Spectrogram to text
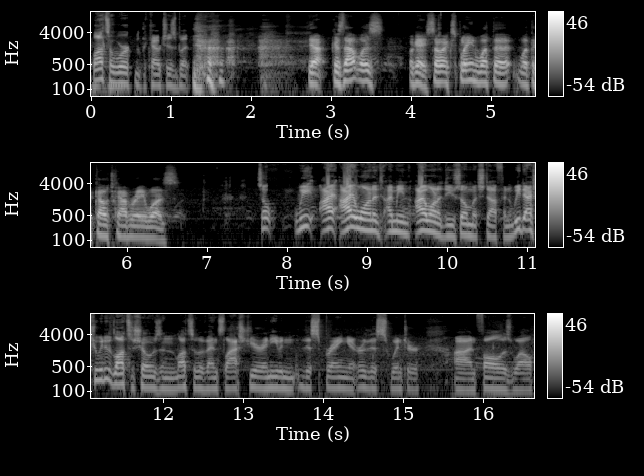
Lots of work with the couches, but Yeah, because that was okay. So explain what the what the couch cabaret was. So we, I, I wanted. I mean, I want to do so much stuff, and we actually we did lots of shows and lots of events last year, and even this spring or this winter, uh, and fall as well.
